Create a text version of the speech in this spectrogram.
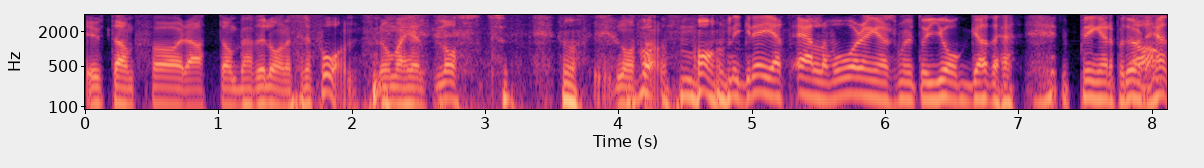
utan för att de behövde låna telefon. För de var helt lost någonstans. Va- Vanlig grej att 11-åringar som är ute och joggade plingade på dörren. Ja.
